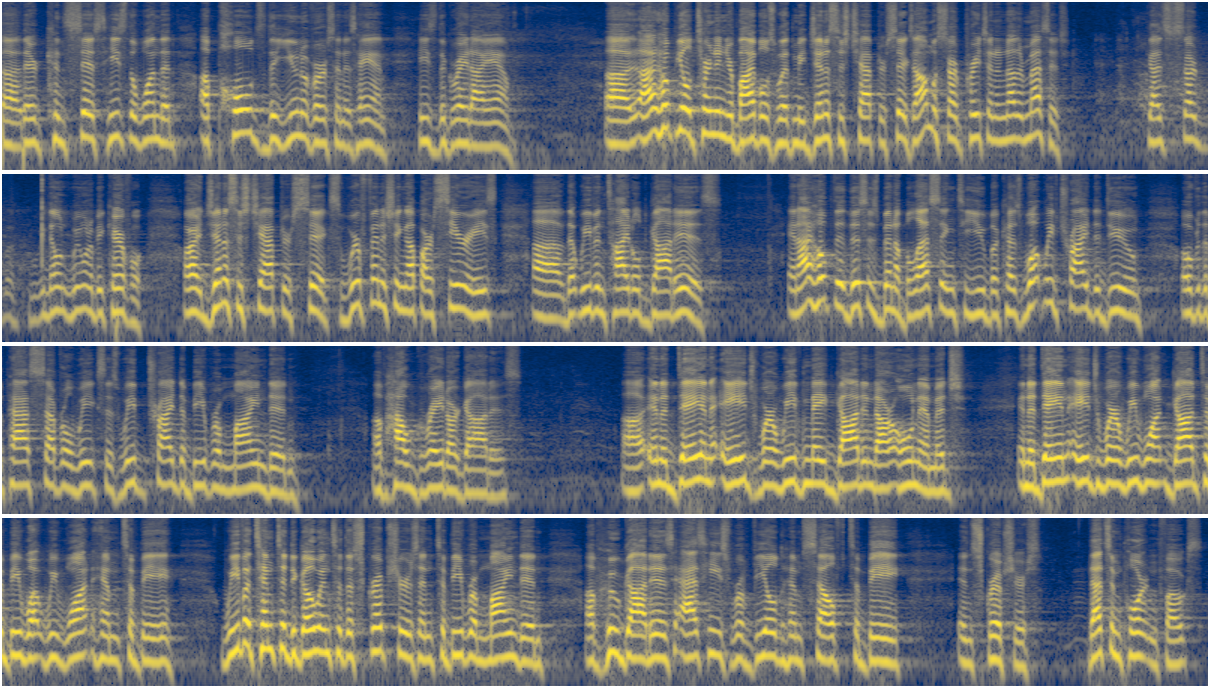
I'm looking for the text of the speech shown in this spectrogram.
Uh, there consists, he's the one that upholds the universe in his hand. He's the great I am. Uh, I hope you'll turn in your Bibles with me, Genesis chapter 6. I almost start preaching another message. Guys, start, we, don't, we want to be careful. All right, Genesis chapter 6. We're finishing up our series uh, that we've entitled God Is. And I hope that this has been a blessing to you because what we've tried to do over the past several weeks is we've tried to be reminded of how great our God is uh, in a day and age where we've made God in our own image, in a day and age where we want God to be what we want him to be, we've attempted to go into the scriptures and to be reminded of who God is as he's revealed himself to be in scriptures. That's important, folks.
